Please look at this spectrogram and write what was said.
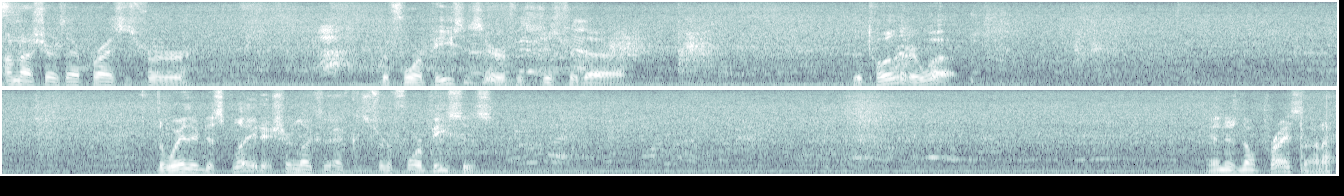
I'm not sure if that price is for the four pieces or if it's just for the the toilet or what. The way they're displayed, it sure looks like for the four pieces. And there's no price on it.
